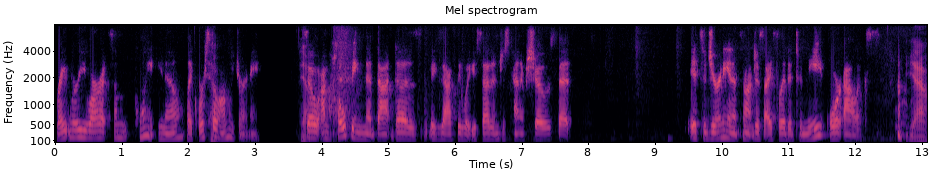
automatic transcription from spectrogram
right where you are at some point. You know, like we're still yeah. on the journey. Yeah. So I'm hoping that that does exactly what you said and just kind of shows that it's a journey and it's not just isolated to me or Alex. yeah.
